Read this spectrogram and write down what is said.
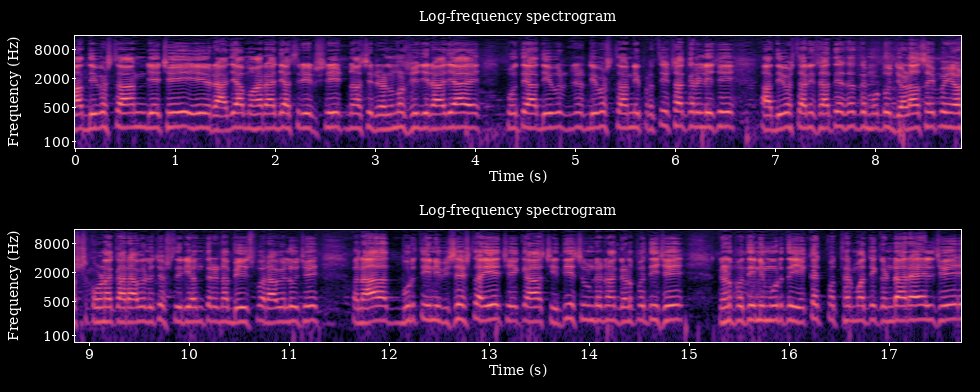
આ દેવસ્થાન જે છે એ રાજા મહારાજા શ્રી શ્રેષ્ઠના શ્રી રણમણસિંહજી રાજાએ પોતે આ દેવ દેવસ્થાનની પ્રતિષ્ઠા કરેલી છે. આ દેવસ્થાનની સાથે સાથે મોટું જળાશય પણ અષ્ટકોણાકાર આવેલું છે. શ્રી અંતરના બેઝ પર આવેલું છે. અને આ મૂર્તિની વિશેષતા એ છે કે આ સીધી સૂંઢના ગણપતિ છે. ગણપતિની મૂર્તિ એક જ પથ્થરમાંથી કંડારાયેલ છે.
